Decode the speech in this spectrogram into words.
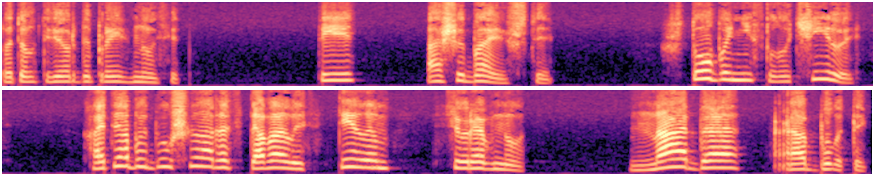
потом твердо произносит: "Ты ошибаешься. Что бы ни случилось, хотя бы душа расставалась с телом, все равно надо работать".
